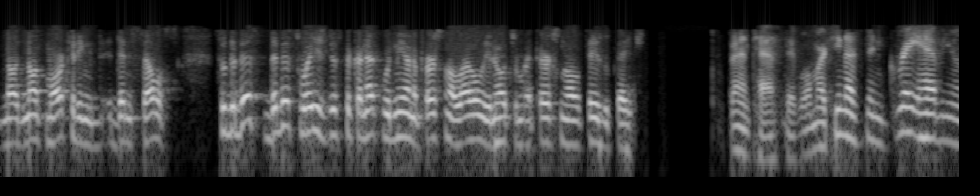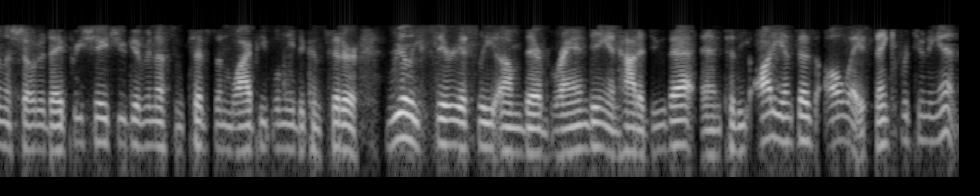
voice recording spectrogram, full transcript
not not marketing themselves. So the best the best way is just to connect with me on a personal level, you know, through my personal Facebook page. Fantastic. Well, Martina, it's been great having you on the show today. Appreciate you giving us some tips on why people need to consider really seriously um, their branding and how to do that. And to the audience, as always, thank you for tuning in.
